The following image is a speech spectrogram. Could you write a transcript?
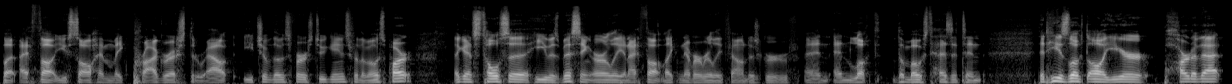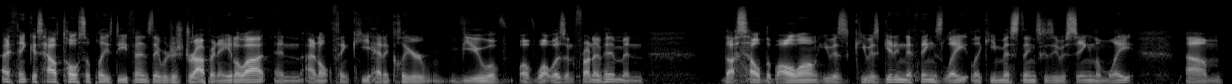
But I thought you saw him make progress throughout each of those first two games for the most part. Against Tulsa, he was missing early, and I thought like never really found his groove and and looked the most hesitant that he's looked all year. Part of that, I think, is how Tulsa plays defense. They were just dropping eight a lot, and I don't think he had a clear view of, of what was in front of him, and thus held the ball long. He was he was getting the things late, like he missed things because he was seeing them late. Um,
